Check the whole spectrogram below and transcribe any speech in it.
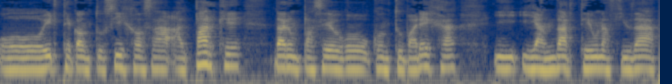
o irte con tus hijos al parque, dar un paseo con, tu pareja y, andarte una ciudad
